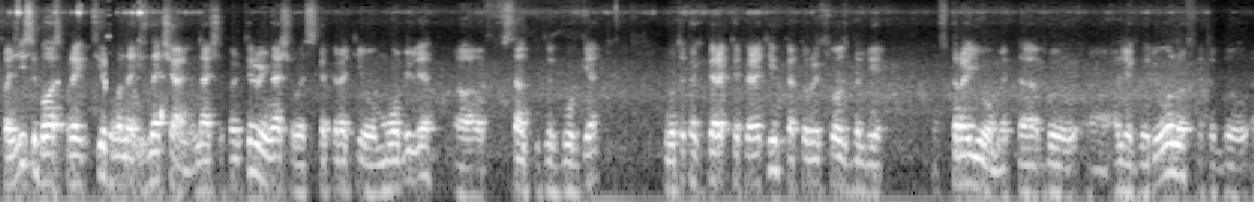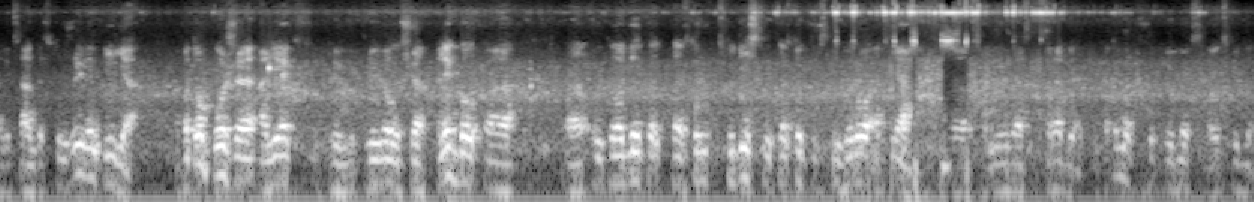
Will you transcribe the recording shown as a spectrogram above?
Фазиси была спроектирована изначально. Значит, проектирование началось с кооператива Мобиля в Санкт-Петербурге. Вот это кооператив, который создали втроем. Это был э, Олег Ларионов, это был Александр Стружилин и я. Потом позже Олег привел еще... Олег был э, э, руководил студенческим конструкторским бюро «Океан» в университете Воробьянки. Потом он привлек своих студентов.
